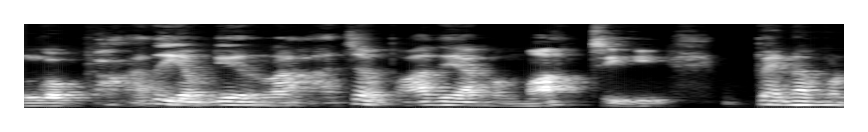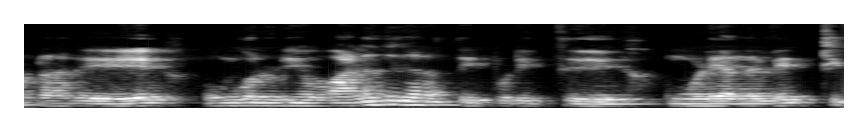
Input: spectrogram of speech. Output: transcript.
உங்கள் பாதை அப்படியே ராஜ பாதையாக மாற்றி இப்போ என்ன பண்ணுறாரு உங்களுடைய வலது கரத்தை பிடித்து உங்களுடைய அந்த வெற்றி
